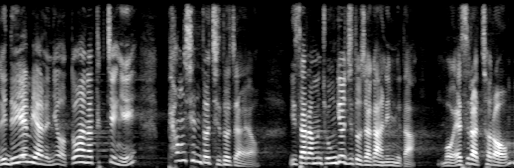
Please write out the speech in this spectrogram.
느헤미야는요 또 하나 특징이 평신도 지도자예요. 이 사람은 종교 지도자가 아닙니다. 뭐 에스라처럼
